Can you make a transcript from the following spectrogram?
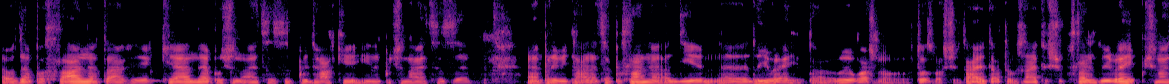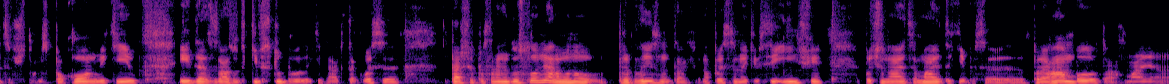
одне послання, так, яке не починається з подяки і не починається з е, привітання. Це послання е, до євреїв. Та ви уважно, хто з вас читає, та, то ви знаєте, що послання до євреїв починається що там спокон віків, і йде зразу такий вступ великий. Так, так ось перше послання до Солонян, воно приблизно так написано, як і всі інші. Починається, має такі е, преамбулу, так, має е,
